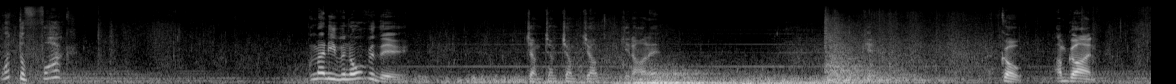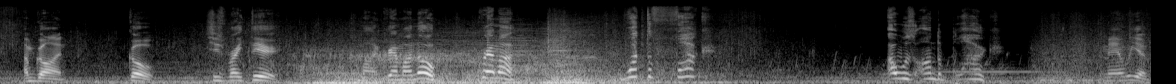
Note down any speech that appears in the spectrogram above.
What the fuck? I'm not even over there. Jump, jump, jump, jump. Get on it. Okay. Go. I'm gone. I'm gone. Go. She's right there. Come on, Grandma. No! Grandma! What the? I was on the block. Man, we have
